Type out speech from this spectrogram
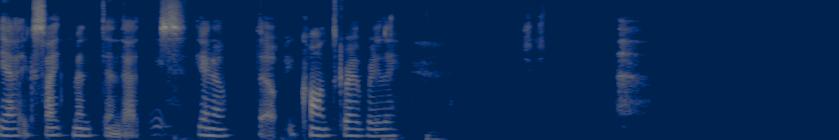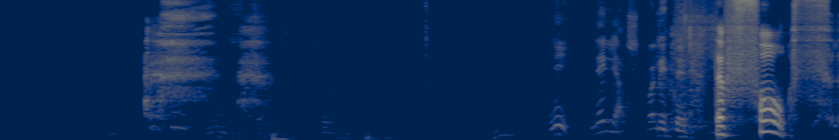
yeah, excitement and that, you know, you can't grow really. The fourth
